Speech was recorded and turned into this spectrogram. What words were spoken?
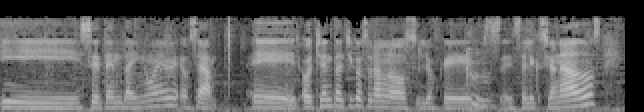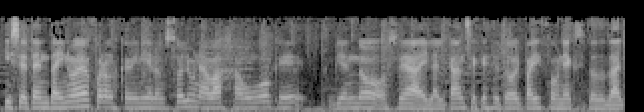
y 79, o sea, eh, 80 chicos eran los, los que eh, seleccionados y 79 fueron los que vinieron. Solo una baja hubo que viendo, o sea, el alcance que es de todo el país fue un éxito total.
